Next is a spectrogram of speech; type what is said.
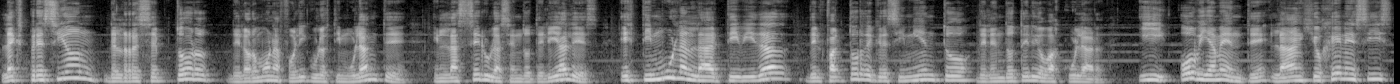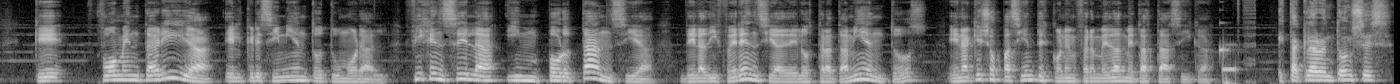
La expresión del receptor de la hormona folículo estimulante en las células endoteliales estimulan la actividad del factor de crecimiento del endotelio vascular y obviamente la angiogénesis que fomentaría el crecimiento tumoral. Fíjense la importancia de la diferencia de los tratamientos en aquellos pacientes con enfermedad metastásica. Está claro entonces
